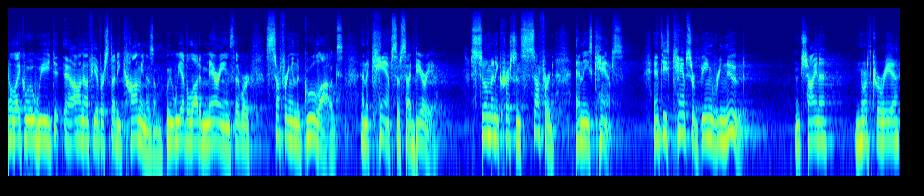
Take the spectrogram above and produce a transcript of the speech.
You know, like we, I don't know if you ever studied communism. We, we have a lot of Marians that were suffering in the gulags and the camps of Siberia. So many Christians suffered in these camps. And these camps are being renewed in China, North Korea.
